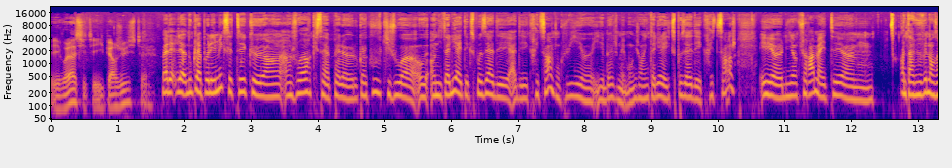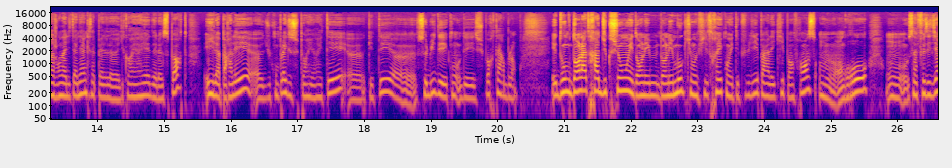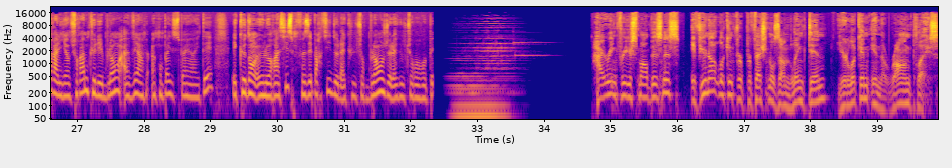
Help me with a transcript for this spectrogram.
Et voilà, c'était hyper juste. Bah, donc la polémique, c'était qu'un un joueur qui s'appelle euh, Lukaku, qui joue en Italie, a été exposé à des, à des cris de singe. Donc lui, il est belge, mais bon, il joue en Italie, il a été exposé à des cris de singe. Et Lilian Thuram a été interviewé dans un journal italien qui s'appelle euh, Il Corriere dello Sport et il a parlé euh, du complexe de supériorité euh, qui était celui des, des, supporters blancs. Et donc dans la traduction et dans les, dans les mots qui ont filtré, qui ont été publiés par l'équipe en France, en gros, ça faisait dire à Lilian que les blancs avaient un, un, complexe de supériorité et que dans, le racisme faisait partie de la culture blanche, de la culture européenne. Hiring for your small business? If you're not looking for professionals on LinkedIn, you're looking in the wrong place.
